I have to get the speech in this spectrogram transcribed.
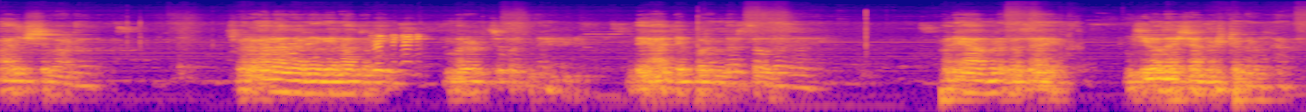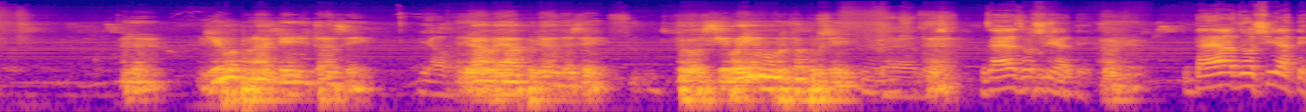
आयुष्य वाढवत स्वर्गाला जरी गेला तरी मरण चुकत नाही. देहाचे पुरंदर चौदा झाले पण हे असं आहे जीवदशा नष्ट करू आणि जीवपणाचे नित्रासे यावे आपल्या जसे. तो शिवही मुहूर्त खुशी जया जोशी. आते. दया जोशी आते.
